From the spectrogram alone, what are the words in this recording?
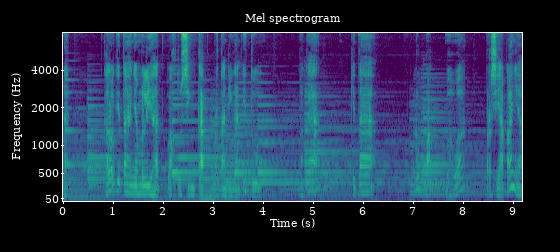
Nah, kalau kita hanya melihat waktu singkat pertandingan itu, maka kita lupa bahwa persiapannya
